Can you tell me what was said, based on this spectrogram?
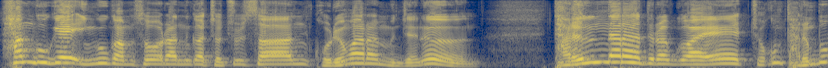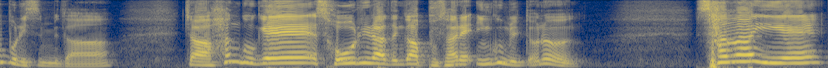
한국의 인구 감소라든가 저출산 고령화라는 문제는 다른 나라들과의 조금 다른 부분이 있습니다. 자, 한국의 서울이라든가 부산의 인구 밀도는 상하이의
